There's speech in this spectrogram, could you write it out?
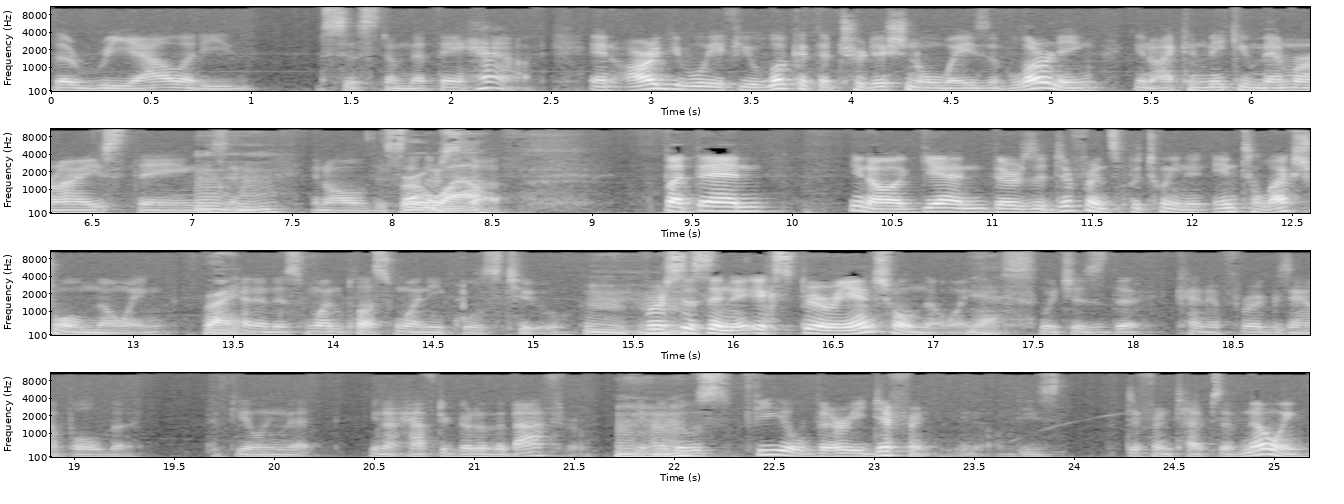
the reality system that they have. And arguably, if you look at the traditional ways of learning, you know, I can make you memorize things and, and all of this Mm-hmm. For other stuff. But then you know, again, there's a difference between an intellectual knowing, Right. kind of this one plus one equals 2 versus an experiential knowing, Yes. which is the kind of, for example, the, the feeling that you know I have to go to the bathroom. You Mm-hmm. know, those feel very different. You know, these different types of knowing.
